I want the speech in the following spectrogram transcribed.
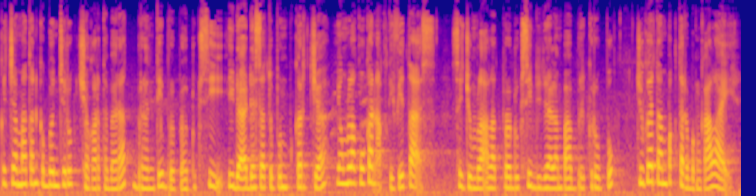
Kecamatan Kebon Ceruk, Jakarta Barat berhenti berproduksi. Tidak ada satupun pekerja yang melakukan aktivitas. Sejumlah alat produksi di dalam pabrik kerupuk juga tampak terbengkalai.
